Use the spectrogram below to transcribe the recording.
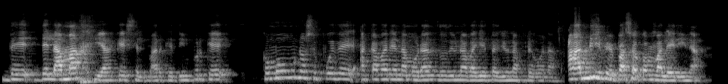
de, de, la magia que es el marketing, porque ¿Cómo uno se puede acabar enamorando de una valleta y una fregona? A mí me pasó con Valerina,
